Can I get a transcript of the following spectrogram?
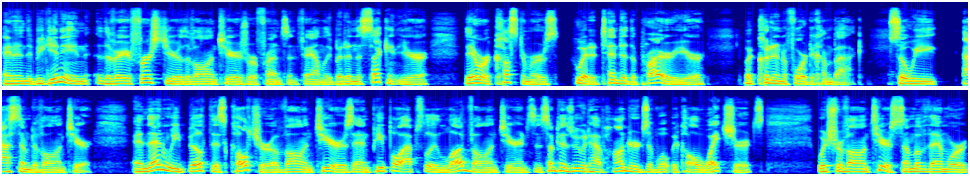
And in the beginning, the very first year, the volunteers were friends and family. But in the second year, they were customers who had attended the prior year, but couldn't afford to come back. So we asked them to volunteer. And then we built this culture of volunteers, and people absolutely loved volunteering. And sometimes we would have hundreds of what we call white shirts which were volunteers. Some of them were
